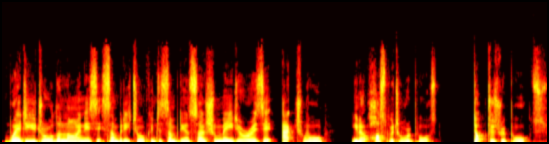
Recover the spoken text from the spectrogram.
where do you draw the line? Is it somebody talking to somebody on social media, or is it actual, you know, hospital reports, doctors' reports,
